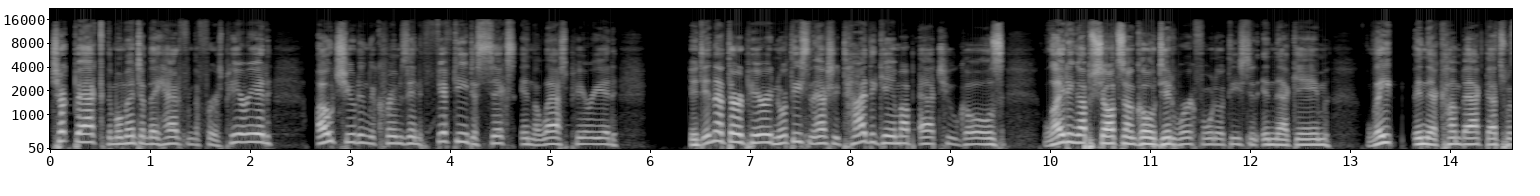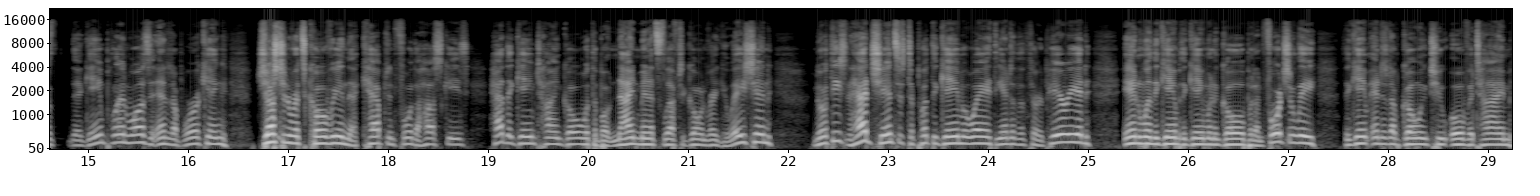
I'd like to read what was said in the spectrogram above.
took back the momentum they had from the first period outshooting the Crimson 15 to 6 in the last period. And in that third period, Northeastern actually tied the game up at two goals. Lighting up shots on goal did work for Northeastern in that game. Late in their comeback, that's what their game plan was. It ended up working. Justin Hryckowian, the captain for the Huskies, had the game tying goal with about nine minutes left to go in regulation. Northeastern had chances to put the game away at the end of the third period and win the game with the game winning goal, but unfortunately, the game ended up going to overtime.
